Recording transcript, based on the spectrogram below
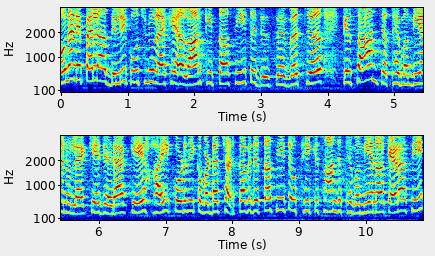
ਉਹਨਾਂ ਨੇ ਪਹਿਲਾਂ ਦਿੱਲੀ ਕੋਚ ਨੂੰ ਲੈ ਕੇ ਐਲਾਨ ਕੀਤਾ ਸੀ ਤੇ ਜਿਸ ਦੇ ਵਿੱਚ ਕਿਸਾਨ ਜਥੇਬੰਦੀਆਂ ਨੂੰ ਲੈ ਕੇ ਜਿਹੜਾ ਕਿ ਹਾਈ ਕੋਰਟ ਨੇ ਇੱਕ ਵੱਡਾ ਝਟਕਾ ਵੀ ਦਿੱਤਾ ਸੀ ਤੇ ਉੱਥੇ ਹੀ ਕਿਸਾਨ ਜਥੇਬੰਦੀਆਂ ਨਾਲ ਕਹਿਣਾ ਸੀ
